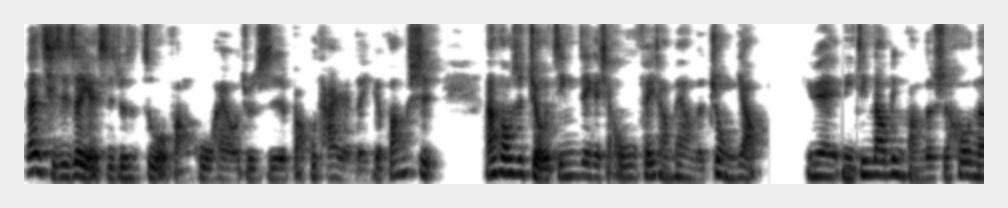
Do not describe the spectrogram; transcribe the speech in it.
那其实这也是就是自我防护，还有就是保护他人的一个方式。然后同时酒精这个小物非常非常的重要，因为你进到病房的时候呢，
